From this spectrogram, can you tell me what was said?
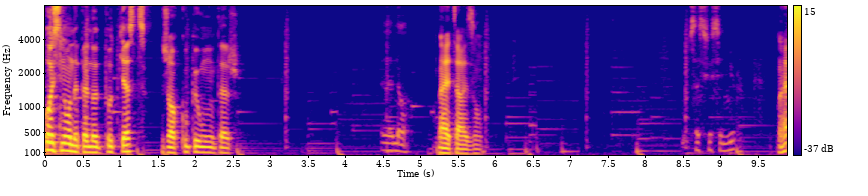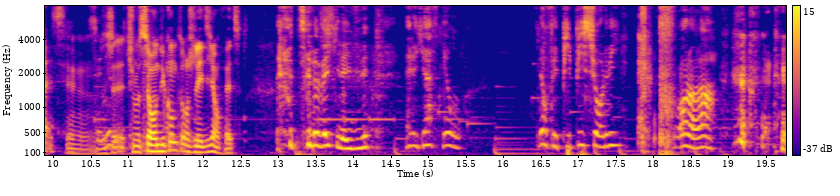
Oh sinon on appelle notre podcast genre coupé au montage. Euh, non. Ouais t'as raison. Ça, c'est que c'est nul. Ouais, c'est. euh, je, je me suis rendu compte quand je l'ai dit en fait. c'est le mec, il a une idée. Eh les gars, venez, on. Venez, on fait pipi sur lui. Pff, oh là là.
